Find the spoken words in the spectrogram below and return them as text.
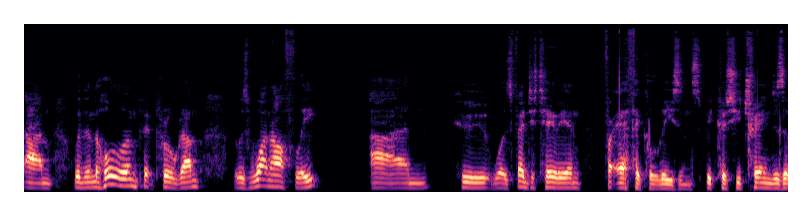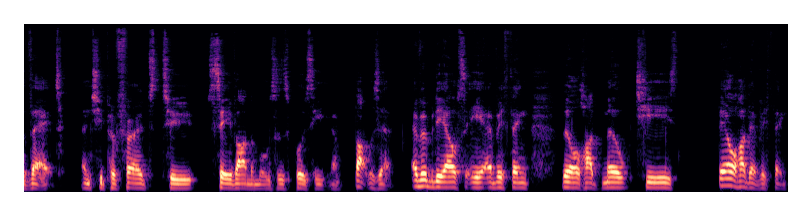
Um, within the whole Olympic program, there was one athlete um, who was vegetarian for ethical reasons because she trained as a vet and she preferred to save animals as opposed to eating them. That was it. Everybody else ate everything. They all had milk, cheese, they all had everything.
